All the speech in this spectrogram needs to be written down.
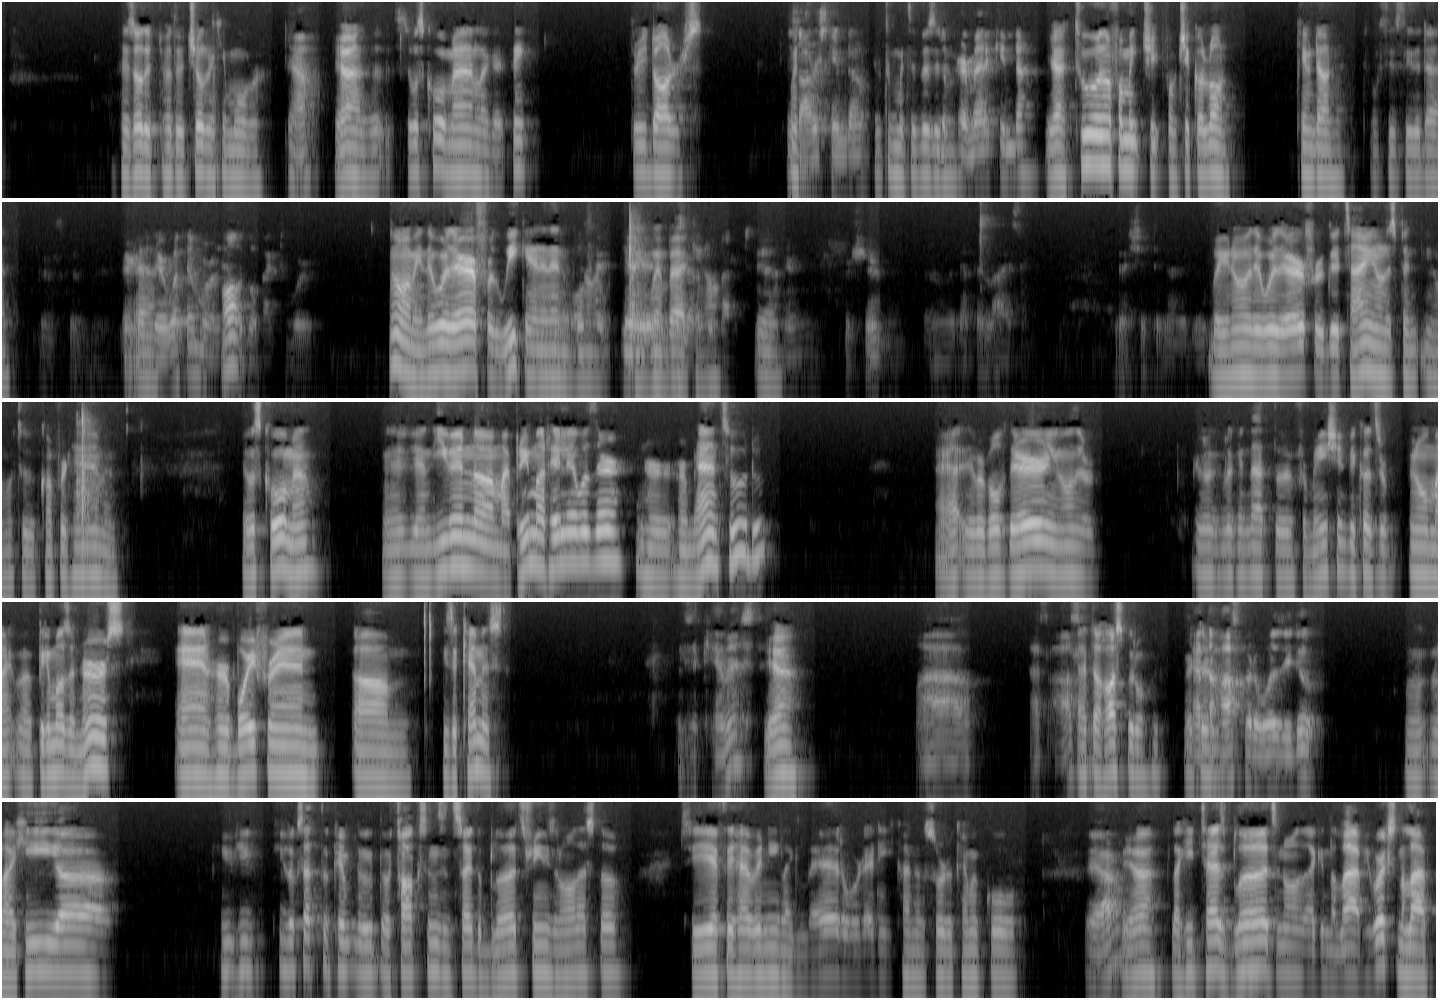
His other other children came over. Yeah. Yeah, it was cool, man. Like I think three daughters. His daughters came down. They took me to visit The him. paramedic came down. Yeah, two of them from Chi- from Chicolon came down to see the dad. They're, Yeah. they're with them or they Oh. go back to work. No, I mean they were there for the weekend and then Yeah, you know, yeah, yeah, went they back. You know, back. yeah. for sure, man. Uh, they got their lives. That shit they gotta do. But you know they were there for a good time. You know to spend you know to comfort him and it was cool, man. And, and even uh, my prima Argelia was there and her her man too, dude. Uh, they were both there. You know they were, they were looking at the information because they're you know my, my prima's a nurse and her boyfriend um he's a chemist. He's a chemist? Yeah, Wow. That's awesome. at the hospital right At there. the hospital, what does he do? Like he uh he he, he looks at the, chem- the the toxins inside the blood streams and all that stuff. See if they have any like lead or any kind of sort of chemical. Yeah. Yeah, like he tests bloods and all like in the lab. He works in the lab.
